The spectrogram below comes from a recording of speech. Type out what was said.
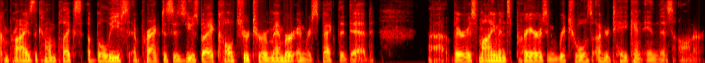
comprise the complex of beliefs and practices used by a culture to remember and respect the dead. Uh, various monuments, prayers, and rituals undertaken in this honor.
